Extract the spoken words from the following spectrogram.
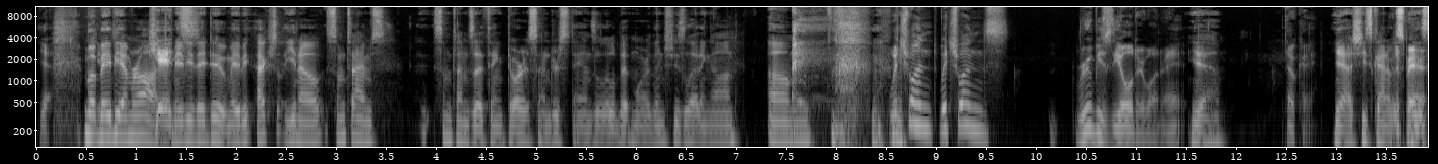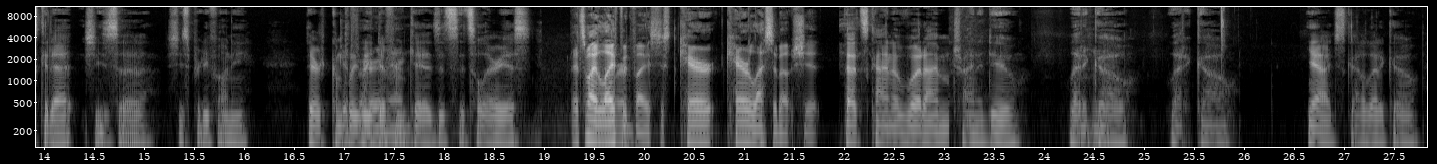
Yeah. but maybe I'm wrong. Kids. Maybe they do. Maybe actually, you know, sometimes sometimes I think Doris understands a little bit more than she's letting on. Um Which one? Which one's Ruby's the older one, right? yeah. Okay. Yeah, she's kind of a space cadet. She's uh she's pretty funny. They're completely her, different man. kids. It's it's hilarious. That's my life advice. Just care care less about shit. That's kind of what I'm trying to do. Let it Mhm. go. Let it go. Yeah, I just got to let it go.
